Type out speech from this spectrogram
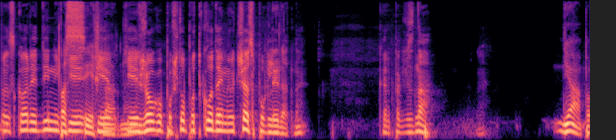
pa skoraj edini, Pa ki, je- ki, je- ki je žogo poštopil tako, da je imel čas pogledati. Ne? Ker pač zna, Ja, pa,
